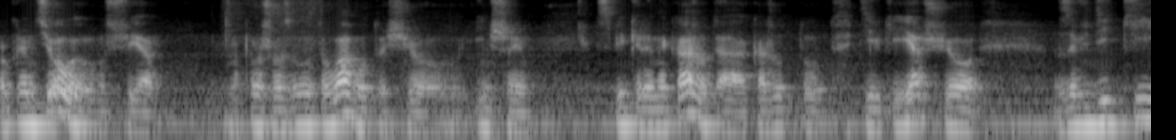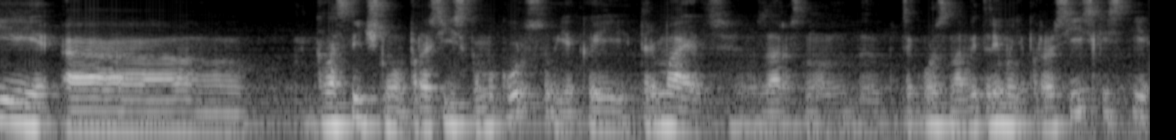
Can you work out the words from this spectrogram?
окрім цього, що я прошу звернути увагу, то що інші спікери не кажуть, а кажуть тут тільки я, що завдяки е, класичному проросійському курсу, який тримають зараз, ну це курс на витриманні проросійськості,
